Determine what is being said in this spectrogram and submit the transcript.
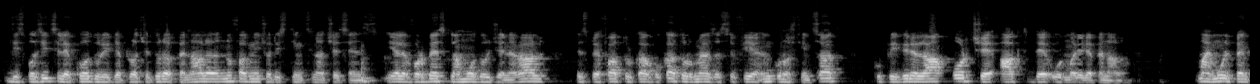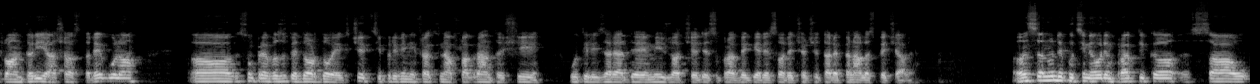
dispozițiile codului de procedură penală nu fac nicio distinție în acest sens. Ele vorbesc la modul general despre faptul că avocatul urmează să fie încunoștințat cu privire la orice act de urmărire penală. Mai mult pentru a întări această regulă, Uh, sunt prevăzute doar două excepții privind infracțiunea flagrantă și utilizarea de mijloace de supraveghere sau de cercetare penală speciale. Însă, nu de puține ori în practică s-a,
